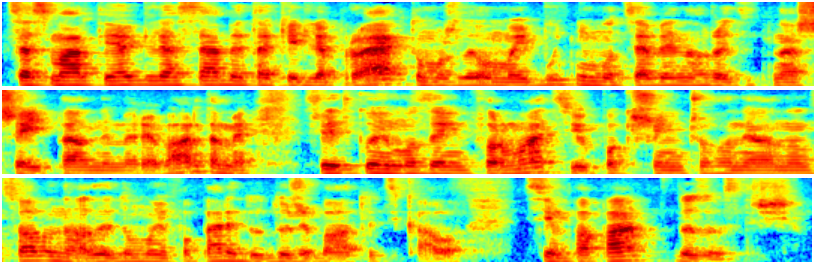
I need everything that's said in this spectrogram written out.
Це смарт як для себе, так і для проекту. Можливо, в майбутньому це винагородить нас ще й певними ревардами. Слідкуємо за інформацією, поки що нічого не анонсовано, але думаю, попереду дуже багато цікаво. Всім па-па, до зустрічі!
